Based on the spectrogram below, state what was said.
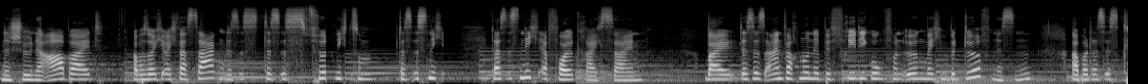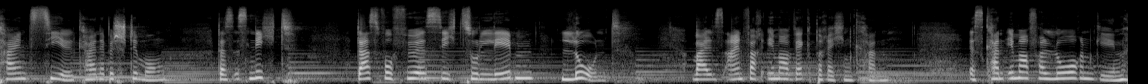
eine schöne Arbeit. Aber soll ich euch was sagen? Das ist, das ist, führt nicht zum, das ist nicht, das ist nicht erfolgreich sein. Weil das ist einfach nur eine Befriedigung von irgendwelchen Bedürfnissen, aber das ist kein Ziel, keine Bestimmung. Das ist nicht das, wofür es sich zu leben lohnt weil es einfach immer wegbrechen kann. Es kann immer verloren gehen.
